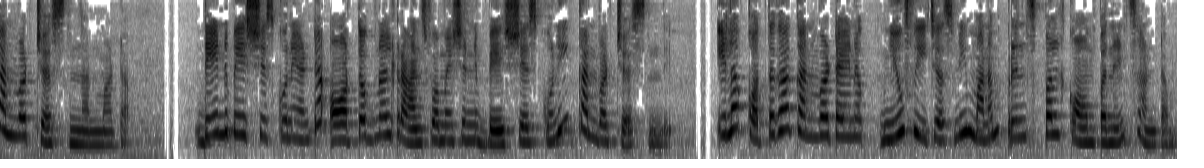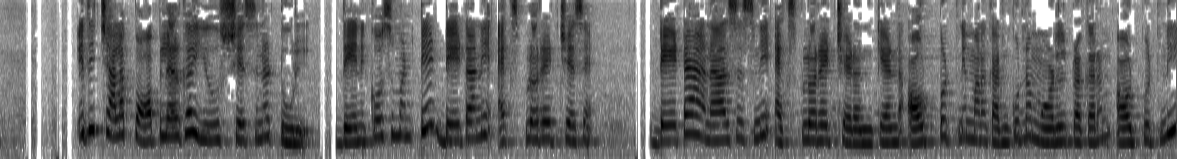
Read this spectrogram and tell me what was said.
కన్వర్ట్ చేస్తుంది అనమాట దేన్ని బేస్ చేసుకుని అంటే ఆర్థోగ్నల్ ట్రాన్స్ఫర్మేషన్ని బేస్ చేసుకుని కన్వర్ట్ చేస్తుంది. ఇలా కొత్తగా కన్వర్ట్ అయిన న్యూ ఫీచర్స్ని మనం ప్రిన్సిపల్ కాంపనెంట్స్ అంటాం. ఇది చాలా పాపులర్గా యూజ్ చేసిన టూల్ దేనికోసం అంటే డేటాని ఎక్స్ప్లోరేట్ చేసే డేటా అనాలిసిస్ని ఎక్స్ప్లోరేట్ చేయడానికి అండ్ అవుట్పుట్ని మనకు అనుకున్న మోడల్ ప్రకారం అవుట్పుట్ని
